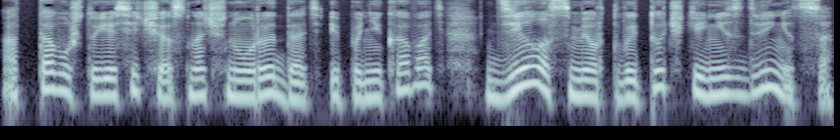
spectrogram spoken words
от того, что я сейчас начну рыдать и паниковать, дело с мертвой точки не сдвинется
